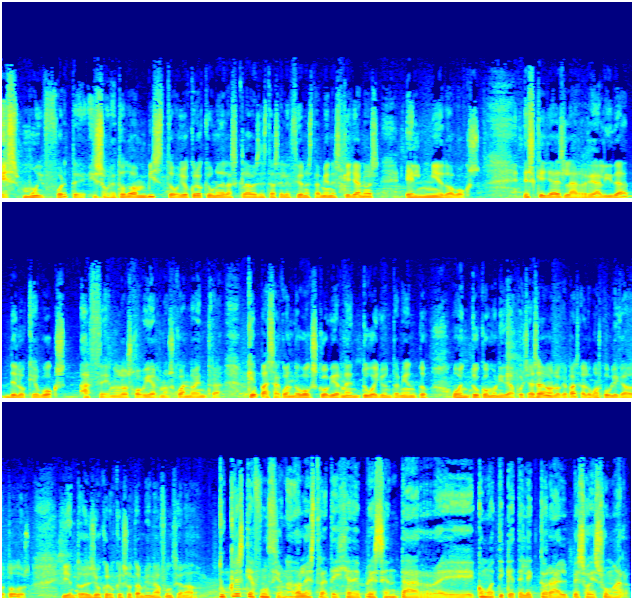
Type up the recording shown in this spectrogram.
es muy fuerte y sobre todo han visto, yo creo que una de las claves de estas elecciones también es que ya no es el miedo a Vox, es que ya es la realidad de lo que Vox hace en los gobiernos cuando entra. ¿Qué pasa cuando Vox gobierna en tu ayuntamiento o en tu comunidad? Pues ya sabemos lo que pasa, lo hemos publicado todos y entonces yo creo que eso también ha funcionado. ¿Tú crees que ha funcionado la estrategia de presentar eh, como ticket electoral PSOE Sumar?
